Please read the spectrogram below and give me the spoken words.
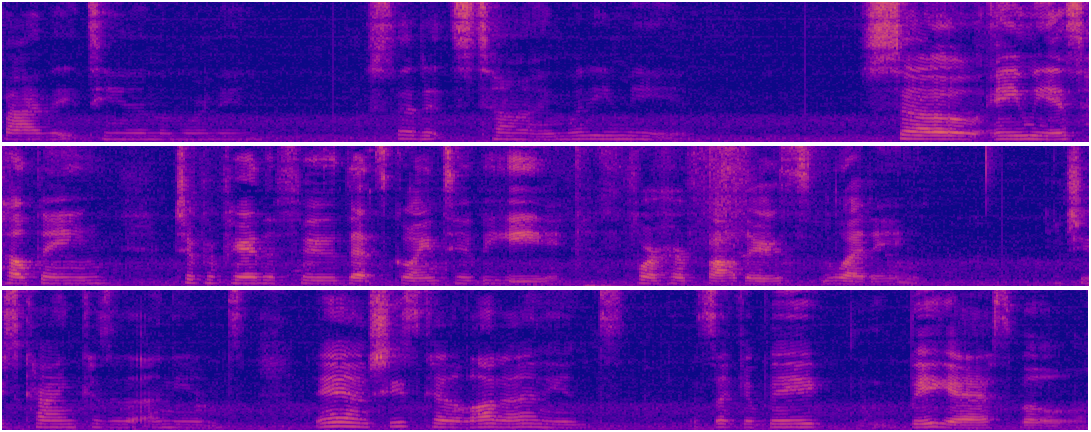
five eighteen in the morning. She said it's time. What do you mean? So Amy is helping to prepare the food that's going to be for her father's wedding. And she's crying because of the onions. Damn, she's cut a lot of onions. It's like a big, big ass bowl.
